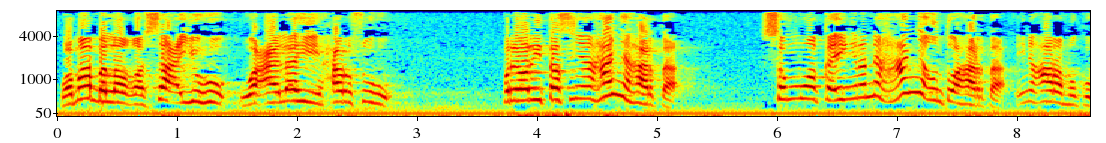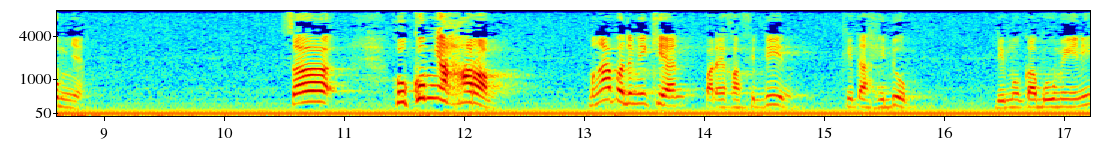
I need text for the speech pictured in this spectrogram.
Wa ma balagha sa'yuhu wa alaihi harsuhu. Prioritasnya hanya harta. Semua keinginannya hanya untuk harta. Ini haram hukumnya. Se hukumnya haram. Mengapa demikian? Para ikhafidin, kita hidup di muka bumi ini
